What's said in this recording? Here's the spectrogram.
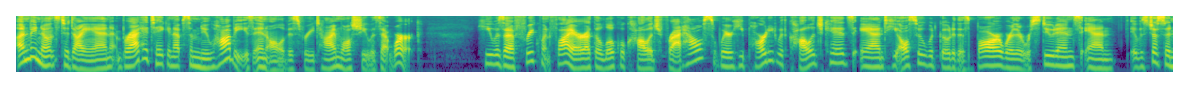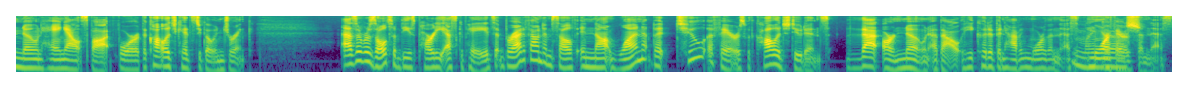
Unbeknownst to Diane, Brad had taken up some new hobbies in all of his free time while she was at work. He was a frequent flyer at the local college frat house where he partied with college kids, and he also would go to this bar where there were students, and it was just a known hangout spot for the college kids to go and drink. As a result of these party escapades, Brad found himself in not one, but two affairs with college students that are known about. He could have been having more than this, oh more gosh. affairs than this.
